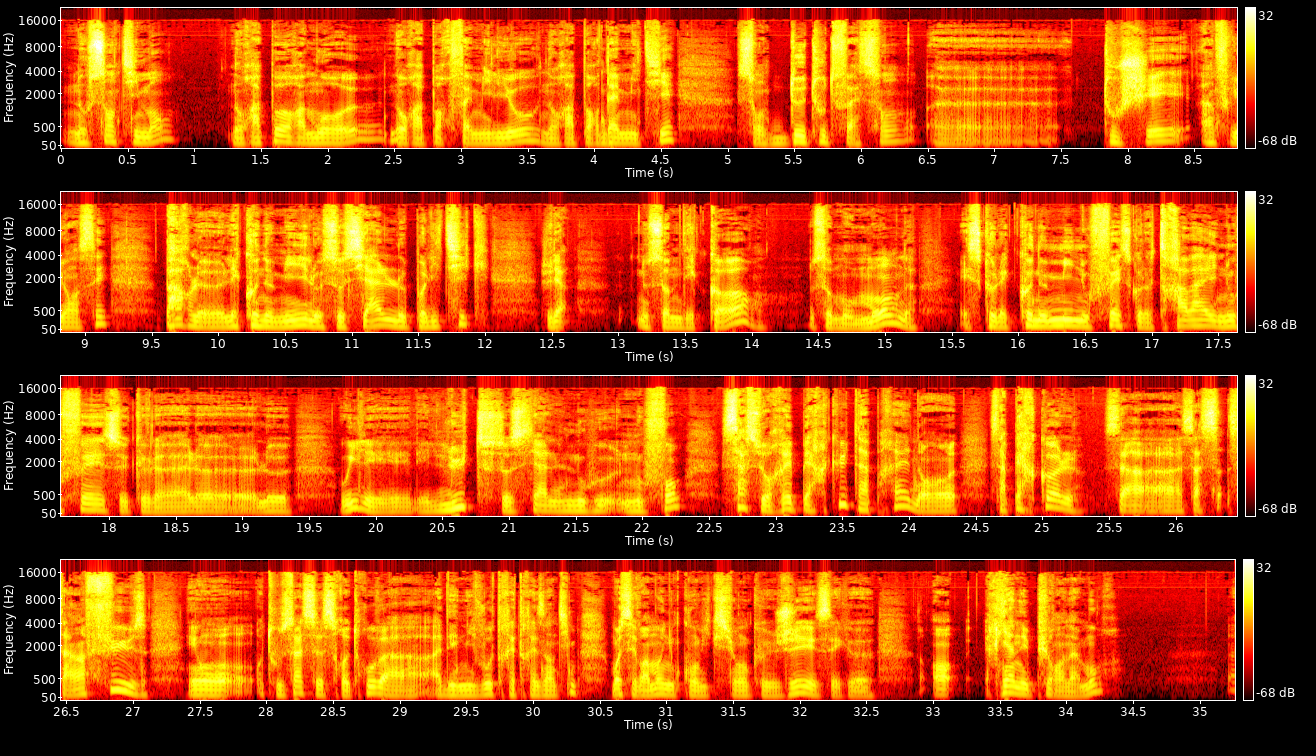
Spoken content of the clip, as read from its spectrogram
nos sentiments, nos rapports amoureux, nos rapports familiaux, nos rapports d'amitié sont de toute façon euh, touchés, influencés par l'économie, le, le, social, le politique. Je veux dire, nous sommes des corps, nous sommes au monde, et ce que l'économie nous fait, ce que le travail nous fait, ce que le, le, le oui, les, les, luttes sociales nous, nous font, ça se répercute après, dans, ça percole, ça, ça, ça infuse, et on, tout ça, ça se retrouve à, à, des niveaux très très intimes. Moi, c'est vraiment une conviction que j'ai, c'est que en, rien n'est pur en amour,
